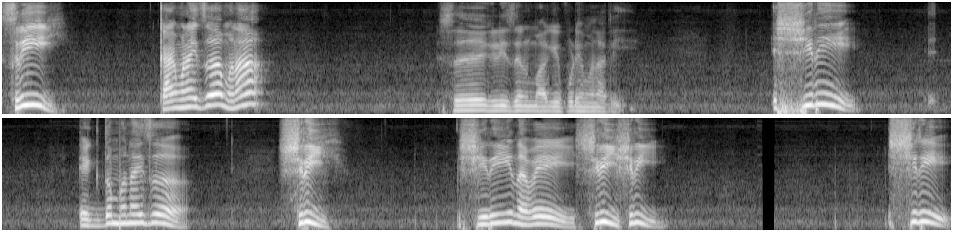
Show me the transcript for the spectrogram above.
श्री. काय म्हणायचं? म्हणा. सगळीजण मागे पुढे म्हणाली. श्री. एकदम म्हणायचं श्री श्री नव्हे श्री श्री. श्री.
